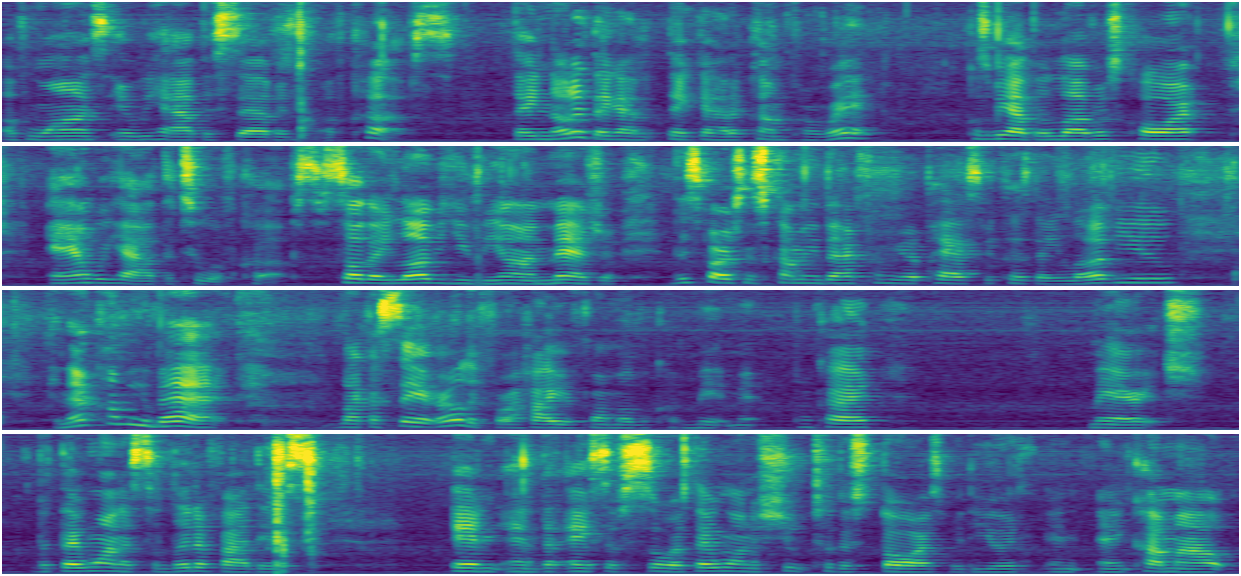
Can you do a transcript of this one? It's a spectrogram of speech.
of wands and we have the seven of cups. They know that they got they got to come correct because we have the lovers card and we have the two of cups. So they love you beyond measure. This person is coming back from your past because they love you and they're coming back, like I said earlier, for a higher form of a commitment. Okay, marriage, but they want to solidify this. And, and the ace of swords they want to shoot to the stars with you and, and, and come out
